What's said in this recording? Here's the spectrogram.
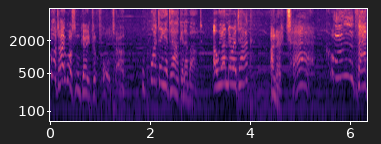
but I wasn't going to falter. What are you talking about? Are we under attack? An attack? Mm, that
